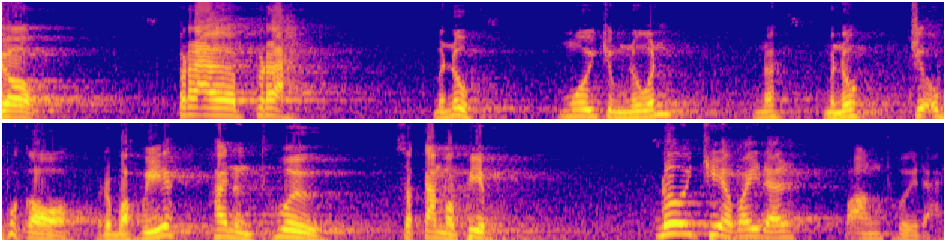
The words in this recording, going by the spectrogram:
យកប្រើប្រាស់មនុស្សមួយចំនួនណាមនុស្សជាឧបករណ៍របស់វាហើយនឹងធ្វើសកម្មភាពដូចជាអ្វីដែលព្រះអង្គធ្វើដែរ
